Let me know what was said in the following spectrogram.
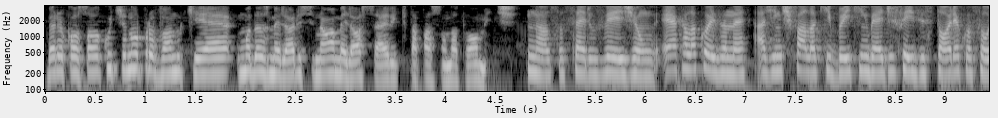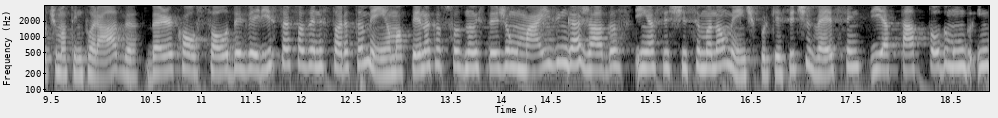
Better Call Saul continua provando que é uma das melhores, se não a melhor série que tá passando atualmente. Nossa, sério, vejam. É aquela coisa, né? A gente fala que Breaking Bad fez história com a sua última temporada. Better Call Saul deveria estar fazendo história também. É uma pena que as pessoas não estejam mais engajadas em assistir semanalmente, porque se tivessem, ia estar tá todo mundo em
